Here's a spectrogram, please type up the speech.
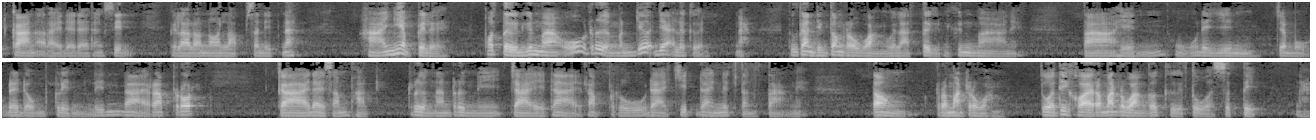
ตุการณ์อะไรใด ๆ ทั้งสิ้น เวลาเรานอนหลับสนิทนะหายเงียบไปเลย พอตื่นขึ้นมาโอ้เรื่องมันเยอะแยะเหลือเกินนะทุกท่านจึงต้องระวังเวลาตื่นขึ้นมาเนี่ยตาเห็นหูได้ยิน จมูกได้ดมกลิ่น ลิ้นได้รับรสกายได้สัมผัสเรื่องนั้นเรื่องนี้ใจได้รับรู้ได้คิดได้นึกต่างๆเนี่ยต้องระมัดระวัง ตัวที่คอยระมัดระวังก็คือตัวสตินะ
